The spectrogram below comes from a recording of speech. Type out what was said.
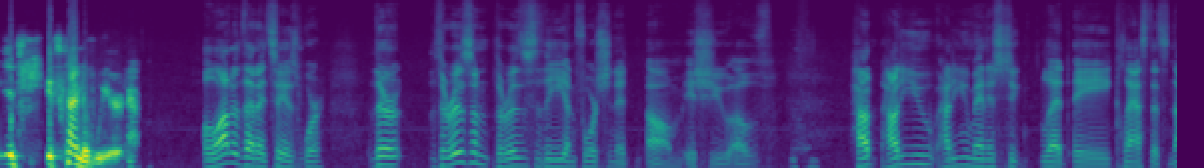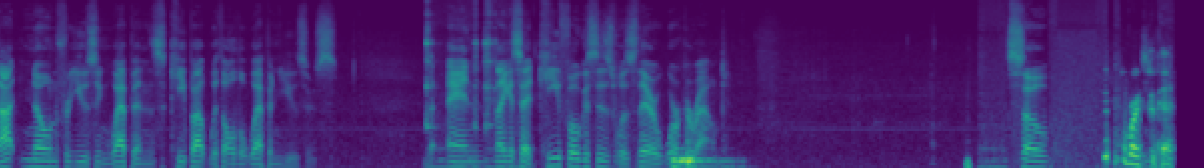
It's it's kind of weird. A lot of that I'd say is where there there is an, there is the unfortunate um issue of how how do you how do you manage to let a class that's not known for using weapons keep up with all the weapon users? And like I said, ki focuses was their workaround. So It works okay.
